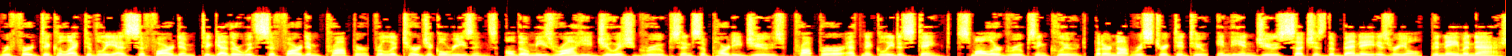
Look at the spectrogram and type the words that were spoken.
referred to collectively as Sephardim together with Sephardim proper for liturgical reasons, although Mizrahi Jewish groups and Sephardi Jews proper are ethnically distinct, smaller groups include, but are not restricted to, Indian Jews such as the Bene Israel, Bene Manash,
